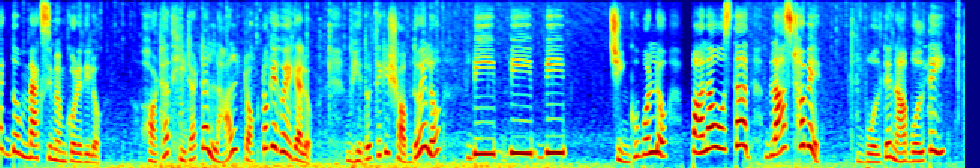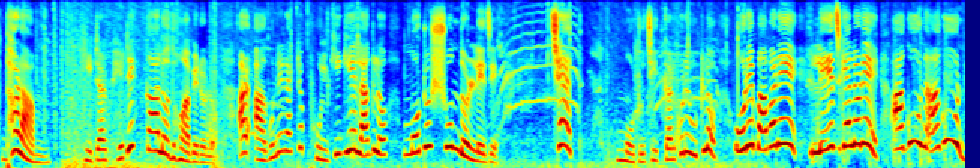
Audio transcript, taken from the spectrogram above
একদম ম্যাক্সিমাম করে দিল। হঠাৎ হিটারটা লাল টকটকে হয়ে গেল। ভেতর থেকে শব্দ এলো, বিপ বিপ বিপ। চিঙ্কু বলল, পালাও ওস্তাদ, ব্লাস্ট হবে। বলতে না বলতেই ধরাম। হিটার ফেটে কালো ধোঁয়া বেরোলো, আর আগুনের একটা ফুলকি গিয়ে লাগল মোটুর সুন্দর লেজে। ছ্যাত! মোটু চিৎকার করে উঠল, ওরে বাবারে, লেজ গেল রে, আগুন আগুন!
